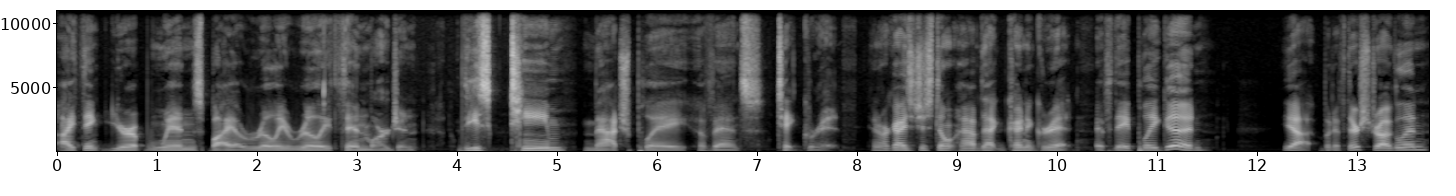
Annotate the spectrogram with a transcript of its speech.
I think Europe wins by a really, really thin margin. These team match play events take grit. And our guys just don't have that kind of grit. If they play good, yeah, but if they're struggling,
